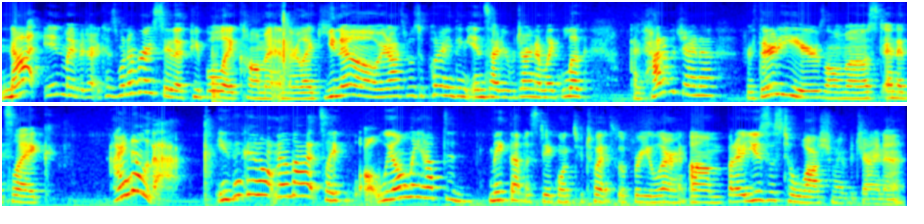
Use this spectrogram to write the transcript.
not in my vagina because whenever I say that people like comment and they're like you know you're not supposed to put anything inside your vagina I'm like look I've had a vagina for 30 years almost and it's like I know that you think I don't know that? It's like, we only have to make that mistake once or twice before you learn. Um, but I use this to wash my vagina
